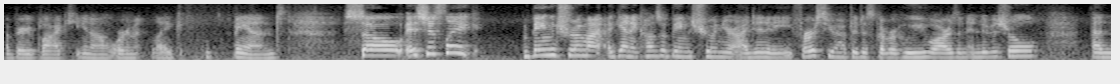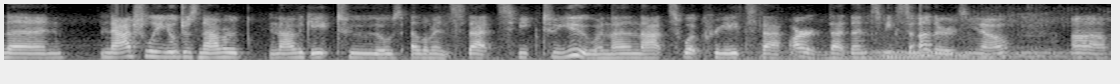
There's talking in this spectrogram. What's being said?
a very black, you know, organ like band. So it's just like being true in my again, it comes with being true in your identity. First, you have to discover who you are as an individual, and then naturally you'll just nav- navigate to those elements that speak to you, and then that's what creates that art that then speaks to others. You know. Um,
